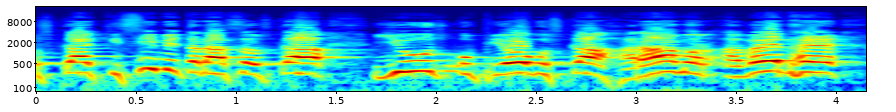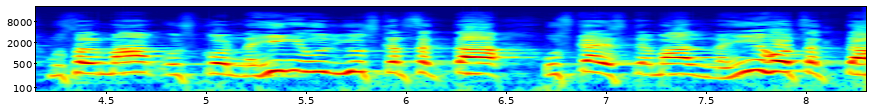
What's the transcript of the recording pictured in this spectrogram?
उसका किसी भी तरह से उसका यूज़ उपयोग, उसका हराम और अवैध है, मुसलमान उसको नहीं यूज़ कर सकता, उसका इस्तेमाल नहीं हो सकता।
